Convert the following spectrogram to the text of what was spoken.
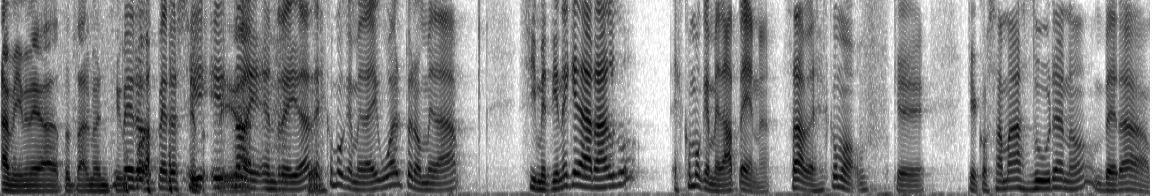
A mí me da totalmente Pero, igual. pero sí, en no, en realidad Sí. es como que me da igual, pero me da. Si me tiene que dar algo, es como que me da pena, ¿sabes? Es como, uff, qué, qué cosa más dura, ¿no? Ver a,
